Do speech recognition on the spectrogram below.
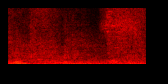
Difference.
